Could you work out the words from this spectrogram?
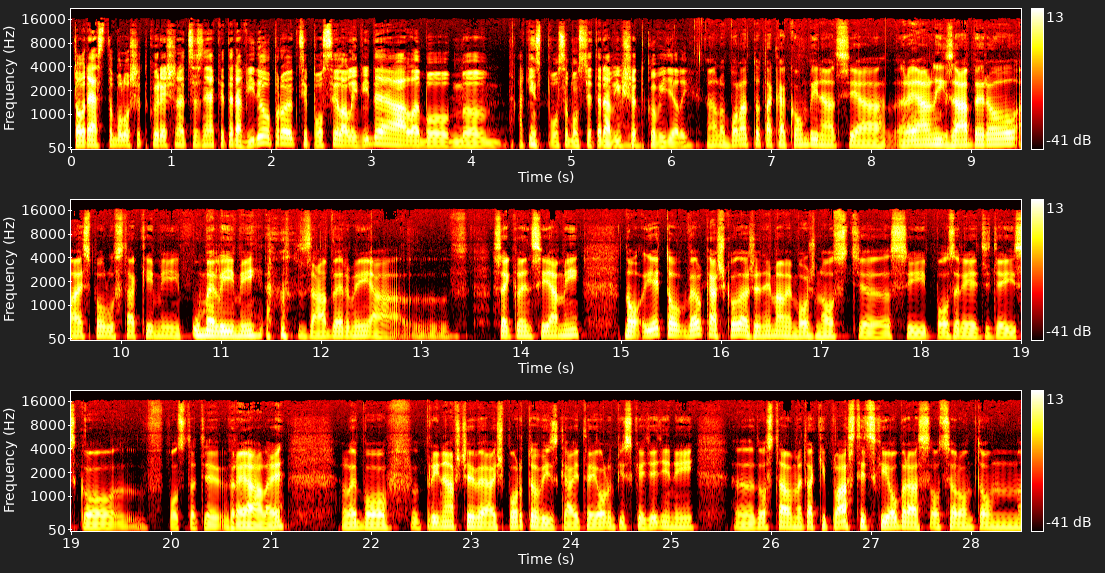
Teraz to bolo všetko riešené cez nejaké teda videoprojekcie, posielali videá, alebo akým spôsobom ste teda vy všetko videli? Áno, bola to taká kombinácia reálnych záberov aj spolu s takými umelými zábermi a sekvenciami. No je to veľká škoda, že nemáme možnosť e, si pozrieť dejisko v podstate v reále, lebo pri návšteve aj športovisk, aj tej olympijskej dediny e, dostávame taký plastický obraz o celom tom e,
